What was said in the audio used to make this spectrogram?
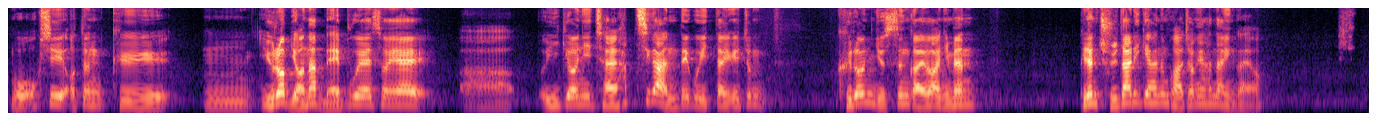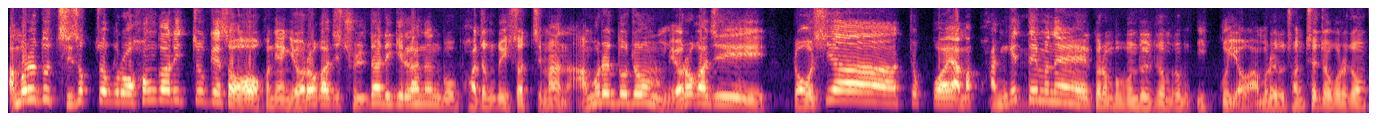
뭐 혹시 어떤 그 음, 유럽 연합 내부에서의 아, 의견이 잘 합치가 안 되고 있다. 이게 좀 그런 뉴스인가요? 아니면 그냥 줄다리기 하는 과정의 하나인가요? 아무래도 지속적으로 헝가리 쪽에서 그냥 여러 가지 줄다리기를 하는 뭐 과정도 있었지만 아무래도 좀 여러 가지 러시아 쪽과의 아마 관계 음. 때문에 그런 부분들도 좀, 좀 있고요. 아무래도 전체적으로 좀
